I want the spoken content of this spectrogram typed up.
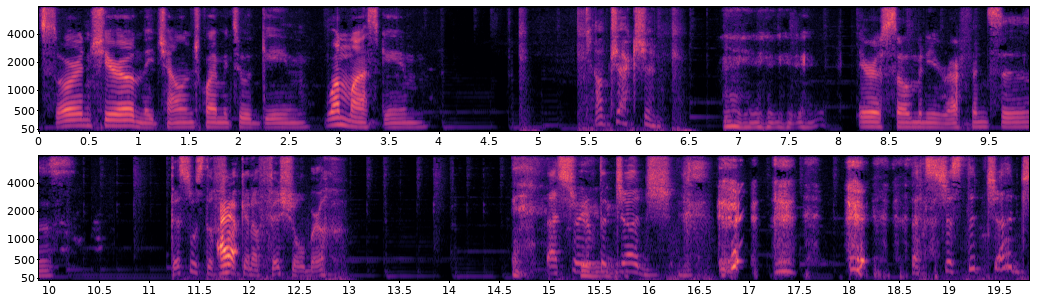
Sora and Shiro and they challenge Clammy to a game. One last game. Objection. there are so many references. This was the I- fucking official, bro. That's straight up the judge. That's just the judge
